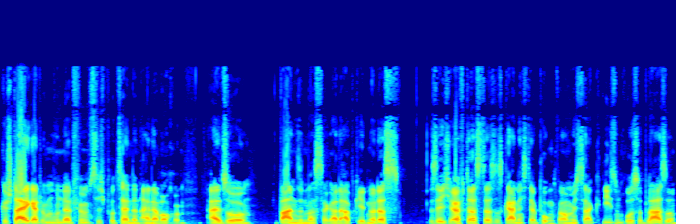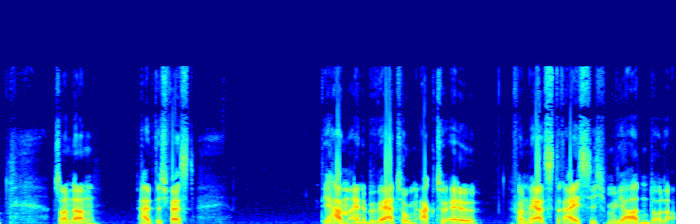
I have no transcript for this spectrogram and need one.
gesteigert um 150 Prozent in einer Woche. Also Wahnsinn, was da gerade abgeht. Nur das sehe ich öfters, das ist gar nicht der Punkt, warum ich sage riesengroße Blase, sondern, halt dich fest, die haben eine Bewertung aktuell von mehr als 30 Milliarden Dollar.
